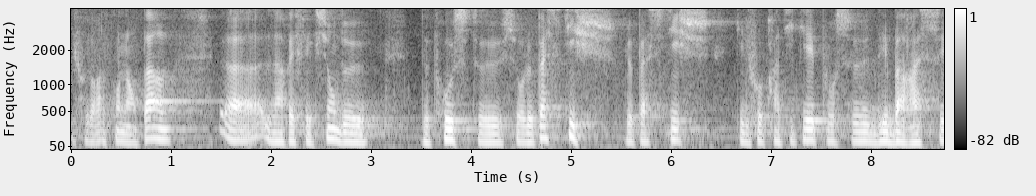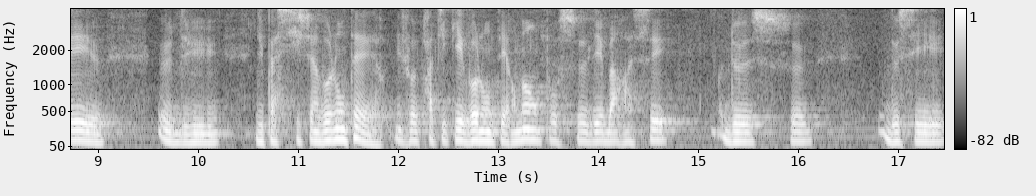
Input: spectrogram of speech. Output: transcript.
il faudra qu'on en parle, à la réflexion de, de Proust sur le pastiche, le pastiche qu'il faut pratiquer pour se débarrasser euh, du, du, pastiche involontaire. Il faut le pratiquer volontairement pour se débarrasser de, ce, de, ces,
